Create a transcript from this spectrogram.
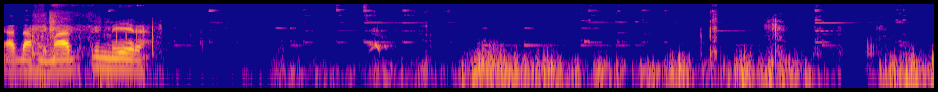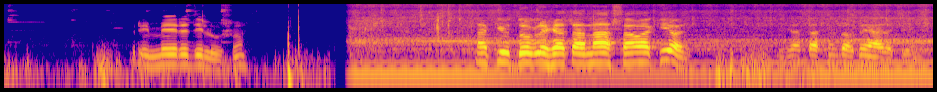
Nada arrumado, primeira. Primeira de luxo. Aqui o Douglas já está na ação aqui, olha. Já está sendo ordenhado aqui.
